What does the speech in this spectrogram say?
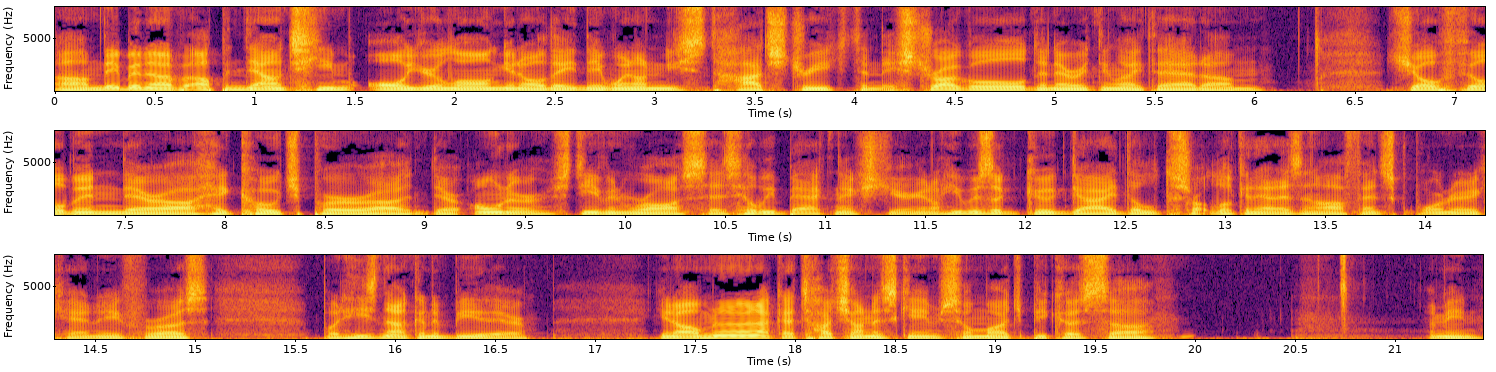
Um, they've been up up and down team all year long. You know, they they went on these hot streaks and they struggled and everything like that. Um, Joe Philbin, their uh, head coach per uh, their owner Stephen Ross says he'll be back next year. You know, he was a good guy to start looking at as an offense coordinator candidate for us, but he's not going to be there. You know, I'm not going to touch on this game so much because, uh, I mean,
